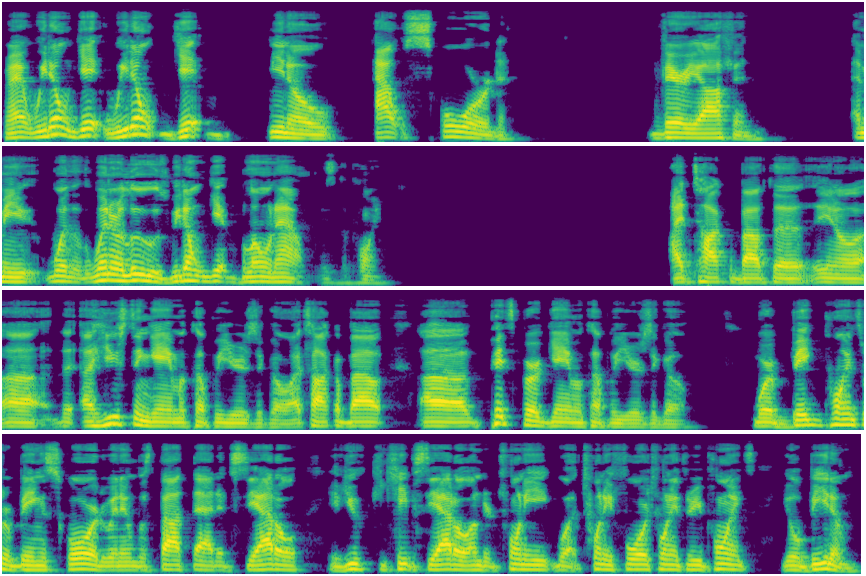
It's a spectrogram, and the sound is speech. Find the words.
Right? We don't get we don't get, you know, outscored very often. I mean, whether win or lose, we don't get blown out is the point. I talk about the you know uh, the, a Houston game a couple years ago. I talk about a uh, Pittsburgh game a couple years ago, where big points were being scored when it was thought that if Seattle, if you could keep Seattle under 20, what 24, 23 points, you'll beat them.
